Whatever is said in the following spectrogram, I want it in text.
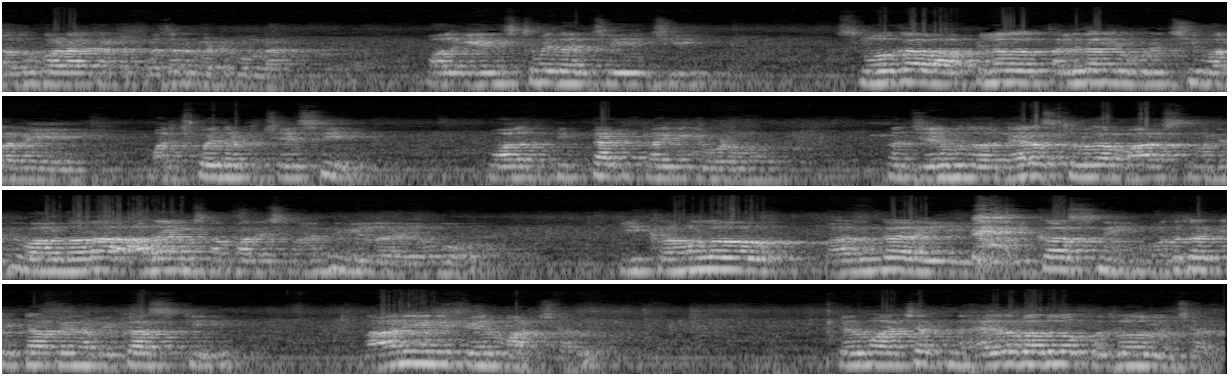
చదువుకోవడానికి అంటే ప్రెజర్ పెట్టకుండా వాళ్ళకి ఏది ఇష్టమైతే అది చేయించి స్లోగా ఆ పిల్లల తల్లిదండ్రుల గురించి వాళ్ళని మర్చిపోయేటట్టు చేసి వాళ్ళకి పిక్ ప్యాక్ ట్రైనింగ్ ఇవ్వడం జేబు నేరస్తులుగా మార్చడం అనేది వాళ్ళ ద్వారా ఆదాయం సంపాదించడం అనేది వీళ్ళ ఎంఓ. ఈ క్రమంలో భాగంగా ఈ వికాస్ని మొదట కిడ్నాప్ అయిన వికాస్కి నాని అని పేరు మార్చారు. పేరు మార్చి అతను హైదరాబాద్లో కొద్ది రోజులు ఉంచారు.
